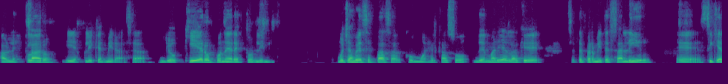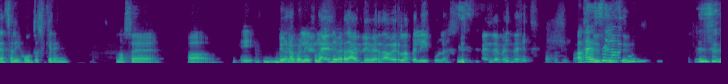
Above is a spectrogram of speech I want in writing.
hables claro y expliques, mira, o sea, yo quiero poner estos límites. Muchas veces pasa, como es el caso de Mariela, que se te permite salir, eh, si quieren salir juntos, si quieren, no sé, eh, ver una película, de verdad, de verdad ver la película. Independiente. Sí sí, sí.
